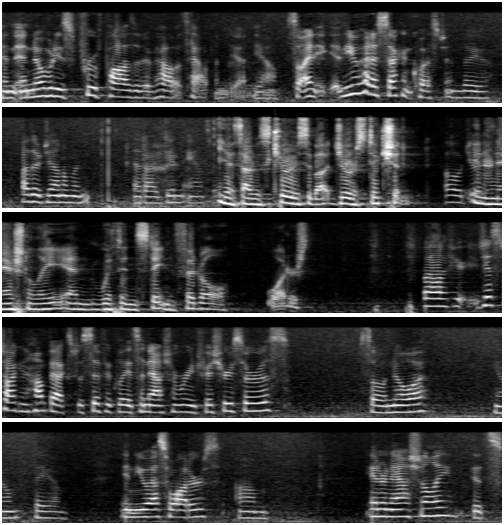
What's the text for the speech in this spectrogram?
and and nobody's proof positive how it's happened yet. Yeah. So I, you had a second question, the other gentleman that I didn't answer. Yes, I was curious about jurisdiction. Oh, juris- internationally and within state and federal waters? Well, if you're just talking humpback specifically, it's the National Marine Fisheries Service. So NOAA, you know, they, um, in U.S. waters. Um, Internationally, it's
